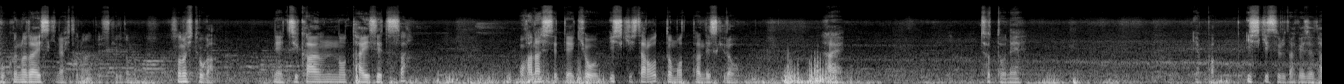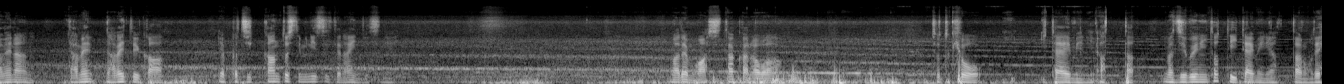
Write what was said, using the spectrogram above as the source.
僕の大好きな人なんですけれどもその人がね時間の大切さを話してて今日意識したろって思ったんですけどはい。ちょっとねやっぱ意識するだけじゃダメなダメダメというかやっぱ実感として身についてないんですね。まあでも明日からはちょっと今日痛い目にあった、まあ、自分にとって痛い目にあったので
